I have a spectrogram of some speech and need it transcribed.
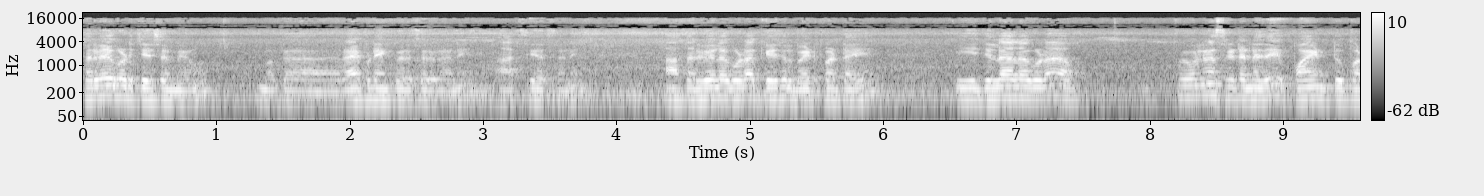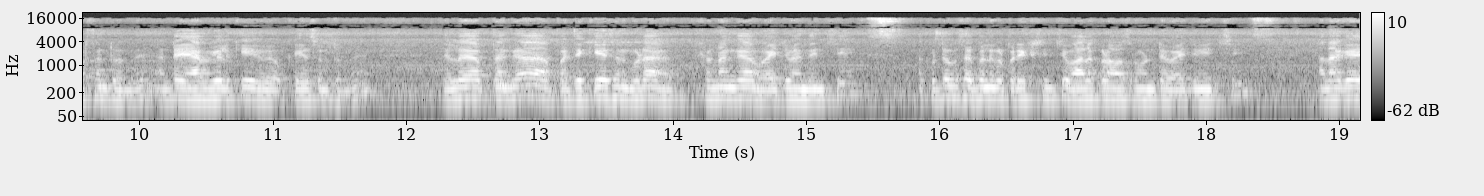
సర్వే కూడా చేసాం మేము ఒక ర్యాపిడ్ ఎంక్వైరీ సర్వే అని ఆర్సీఎస్ అని. ఆ సర్వేలో కూడా కేసులు బయటపడ్డాయి. ఈ జిల్లాలో కూడా ప్రివలెన్స్ రేట్ అనేది పాయింట్ టూ పర్సెంట్ ఉంది అంటే యాభై వేలకి ఒక కేసు ఉంటుంది. జిల్లా వ్యాప్తంగా ప్రతి కేసును కూడా క్షుణ్ణంగా వైద్యం అందించి కుటుంబ సభ్యులను కూడా పరీక్షించి వాళ్ళకు కూడా అవసరం ఉంటే వైద్యం ఇచ్చి అలాగే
